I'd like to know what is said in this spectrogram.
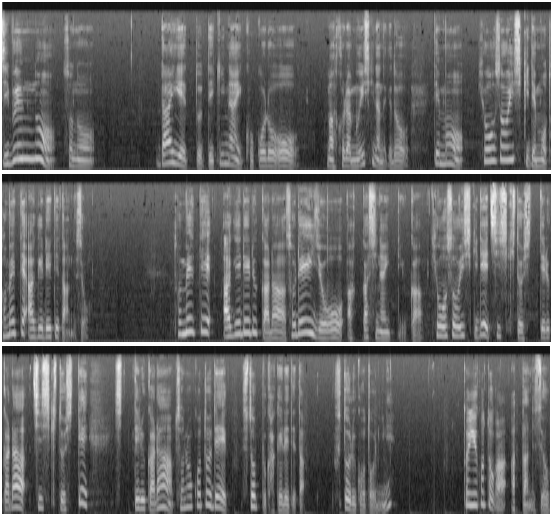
自分のそのダイエットできない心をまあこれは無意識なんだけどでも表層意識でも止めてあげれてたんですよ。止めてあげれるからそれ以上悪化しないっていうか表層意識で知識と知ってるから知識として知ってるからそのことでストップかけれてた太ることにね。ということがあったんですよ。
